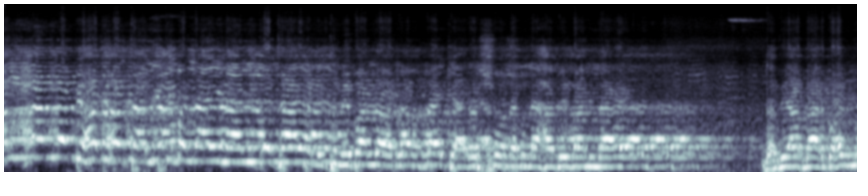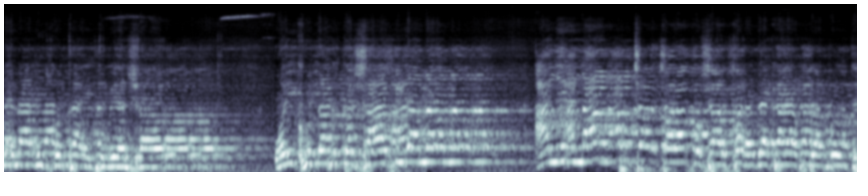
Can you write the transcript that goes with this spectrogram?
আল্লাহ নবী হযরত আলীকে বললে আইন আলী কোথায়? আলী, তুমি বলল লাব্বাইক ইয়া রাসূলুল্লাহ, হাবিবাল্লাহ। নবী আবার বললেন আলী কোথায়? তুমি এসো। ওই খুদার তো সাহাবীরা নাম আলীর নাম প্রচার করা, প্রসার করে দেখায়, আপনার বলতে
